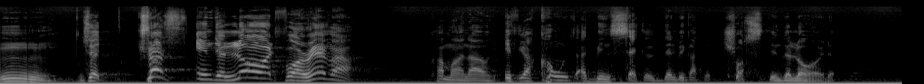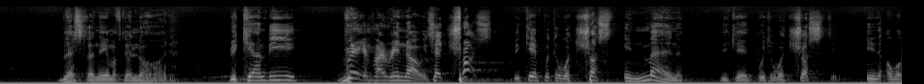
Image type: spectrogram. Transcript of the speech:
Mm. It said, Trust in the Lord forever. Come on now. If your account had been settled, then we got to trust in the Lord. Bless the name of the Lord. We can't be wavering now. He said, trust. We can't put our trust in man. We can't put our trust in our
